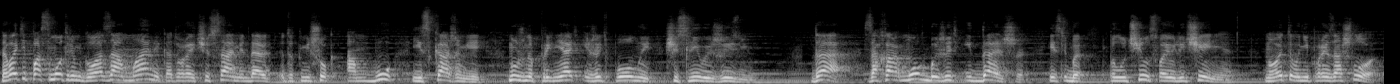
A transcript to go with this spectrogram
Давайте посмотрим глаза маме, которая часами дает этот мешок амбу, и скажем ей, нужно принять и жить полной счастливой жизнью. Да, Захар мог бы жить и дальше, если бы получил свое лечение, но этого не произошло.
